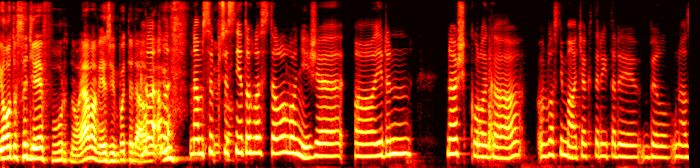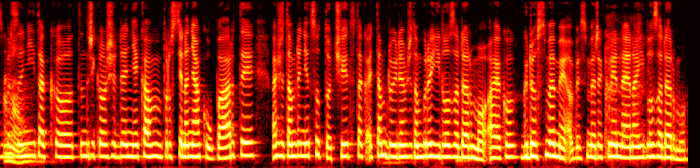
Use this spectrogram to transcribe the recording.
jo, to se děje furt, no, já vám věřím, pojďte dál. Hele, ale Uf. nám se přesně tohle stalo loni, že uh, jeden náš kolega, vlastně Máťa, který tady byl u nás v Ano. Brzení, tak uh, ten říkal, že jde někam prostě na nějakou párty a že tam jde něco točit, tak ať tam dojdem, že tam bude jídlo zadarmo. A jako kdo jsme my, aby jsme řekli ne na jídlo zadarmo.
